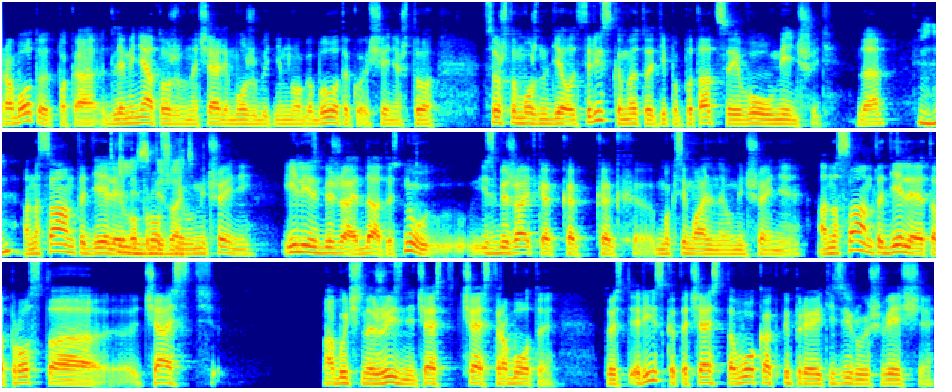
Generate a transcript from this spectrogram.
работают пока, для меня тоже в начале, может быть, немного было такое ощущение, что все, что можно делать с риском, это, типа, пытаться его уменьшить, да. Угу. А на самом-то деле Или вопрос избежать. не в уменьшении. Или избежать, да, то есть, ну, избежать как, как, как максимальное уменьшение. А на самом-то деле это просто часть обычной жизни, часть, часть работы. То есть риск — это часть того, как ты приоритизируешь вещи.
